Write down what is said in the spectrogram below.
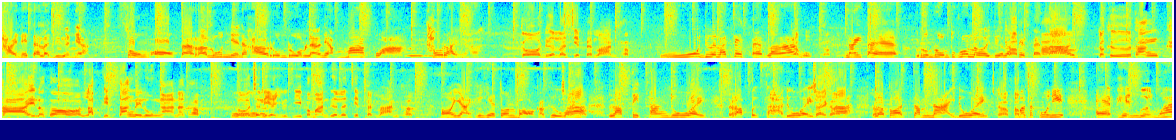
ขายในแต่ละเดือนเนี่ย ส่งออกแต่ละรุ่นเนี่ยนะคะ รวมๆแล้วเนี่ยมากกว่าเท่าไหร่คะก็เดือนละ7-8ล้านครับ โอ้เดือนละ7-8ล้านครับผมครับ ในแต่รวมๆทุกรุ่นเลยเดือนละครับ7-8ล้าน อ่ก็คือทั้งขายแล้วก็รับติดตั้งในโรงงานนะครับ โอ้ ก็เฉลี่ยอยู่ที่ประมาณเดือนละ7-8ล้านครับ อ๋ออย่างที่เฮียต้นบอกก็คือว่าใช่ครับรับติดตั้งด้วย ครับรับปรึกษาด้วยใช่ครับนะคะครับแล้วก็จำหน่ายด้วย ครับ เมื่อสักครู่นี้แอบเห็นเหมือนว่า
